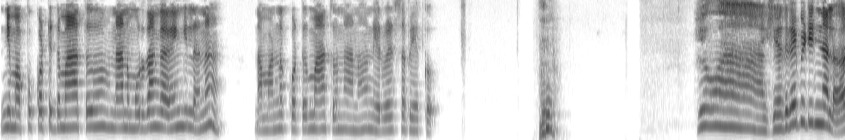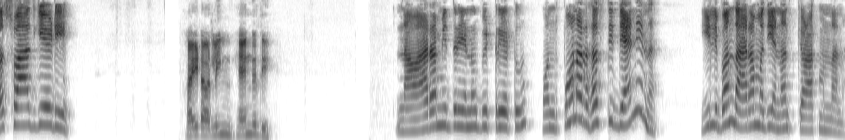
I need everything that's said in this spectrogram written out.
ನಿಮ್ಮ ಅಪ್ಪ ಕೊಟ್ಟಿದ್ದ ಮಾತು ನಾನು ಮುರಿದಂಗ ಆಗಂಗಿಲ್ಲನ? ನಮ್ಮ ಅಣ್ಣ ಕೊಟ್ಟ ಮಾತು ನಾನು ನೆರವೇರಿಸಬೇಕು. ಯವ್ವ ಹೆದ್ರೆ ಬಿಟ್ಟಿದ್ನಲ್ಲ ಸ್ವಾದ್ಗೇಡಿ? ಹೈ ಡಾರ್ಲಿಂಗ್ ಹೆಂಗದಿ? ನಾ ಆರಾಮಿದ್ರೆ ಏನೋ ಬಿಟ್ರಿ ಅಟ್ಟು ಒಂದ್ ಫೋನ್ ಹಸ್ತಿದ್ಯಾ ನೀನು? ಇಲ್ಲಿ ಬಂದು ಆರಾಮದಿ ಅಂತ ಕೇಳಕ್ ಬಂದಾನ.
